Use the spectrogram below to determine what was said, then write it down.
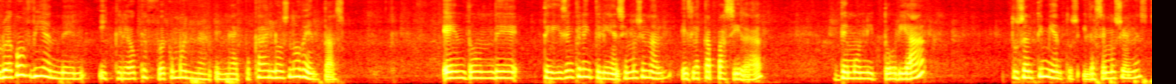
luego vienen, y creo que fue como en la, en la época de los noventas, en donde te dicen que la inteligencia emocional es la capacidad de monitorear tus sentimientos y las emociones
